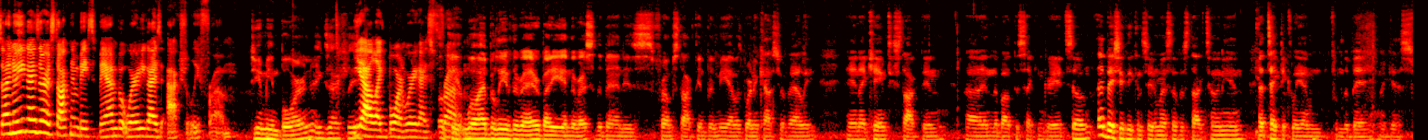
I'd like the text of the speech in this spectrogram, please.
So I know you guys are a Stockton-based band, but where are you guys actually from? Do you mean born exactly? Yeah, like born. Where are you guys from? Okay, well, I believe the everybody in the rest of the band is from Stockton, but me, I was born in Castro Valley, and I came to Stockton uh, in about the second grade. So I basically consider myself a Stocktonian. But technically, I'm from the Bay, I guess.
